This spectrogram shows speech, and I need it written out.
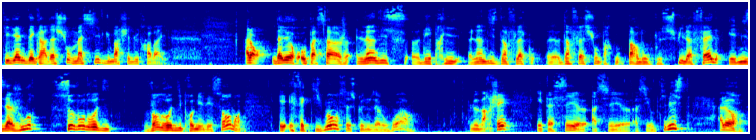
qu'il y a une dégradation massive du marché du travail. Alors, d'ailleurs, au passage, l'indice euh, des prix, l'indice euh, d'inflation pardon, que suit la Fed est mis à jour ce vendredi, vendredi 1er décembre. Et effectivement, c'est ce que nous allons voir. Le marché est assez, euh, assez, assez optimiste. Alors,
